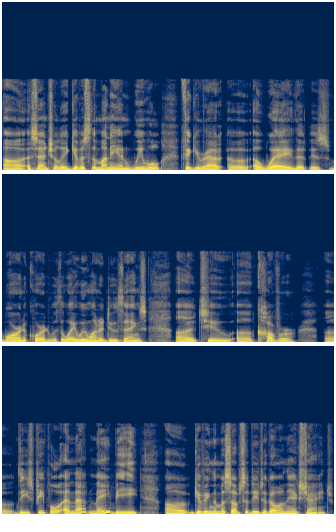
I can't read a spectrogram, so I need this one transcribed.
uh, essentially, give us the money and we will figure out a, a, way that is more in accord with the way we want to do things uh, to uh, cover uh, these people. And that may be uh, giving them a subsidy to go on the exchange.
